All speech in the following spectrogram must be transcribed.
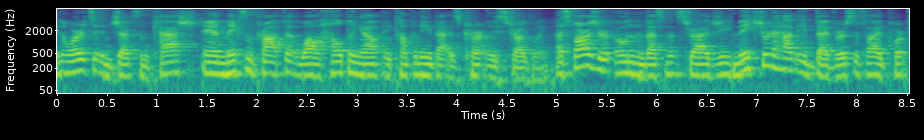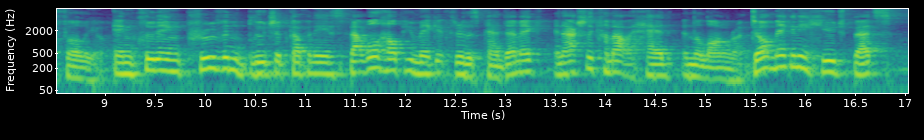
in order to inject some cash and make some profit while helping out a company that is currently struggling. As far as your own investment strategy, make sure to have a diversified portfolio, including proven blue chip companies that will help you make it through this pandemic and actually come out ahead in the long run. Don't make any huge bets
